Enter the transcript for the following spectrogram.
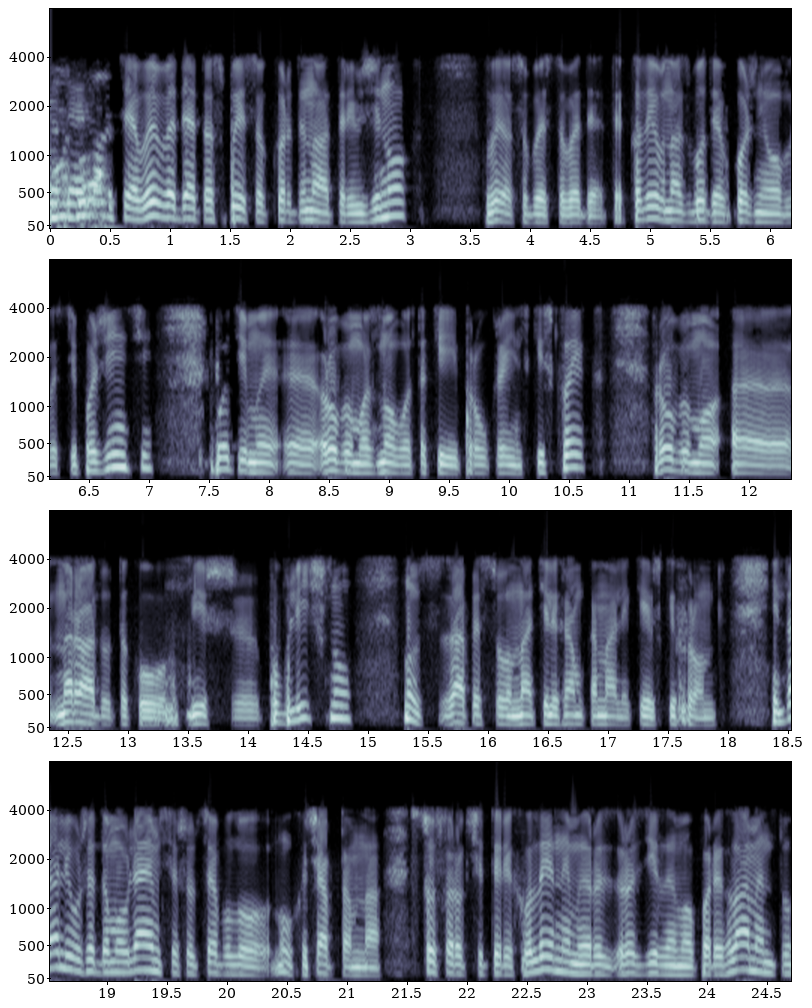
Модерація, ви ведете список координаторів жінок. Ви особисто ведете. Коли у нас буде в кожній області по жінці, потім ми е, робимо знову такий проукраїнський склик, робимо е, нараду таку більш е, публічну, ну з запису на телеграм-каналі Київський фронт. І далі вже домовляємося, щоб це було ну, хоча б там на 144 хвилини. Ми розділимо по регламенту,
